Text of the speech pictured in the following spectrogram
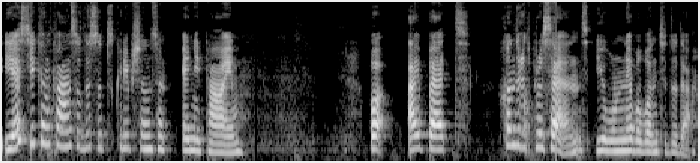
Yes, you can cancel the subscriptions at any time. But I bet 100% you will never want to do that.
